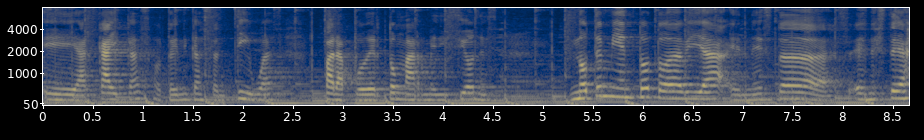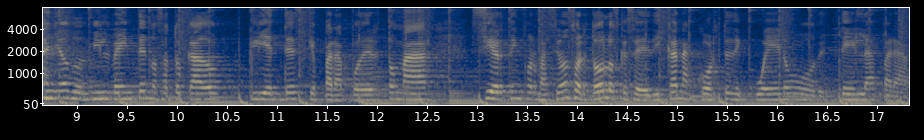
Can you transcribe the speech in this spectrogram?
eh, arcaicas o técnicas antiguas para poder tomar mediciones. No te miento, todavía en, esta, en este año 2020 nos ha tocado clientes que para poder tomar cierta información, sobre todo los que se dedican a corte de cuero o de tela para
